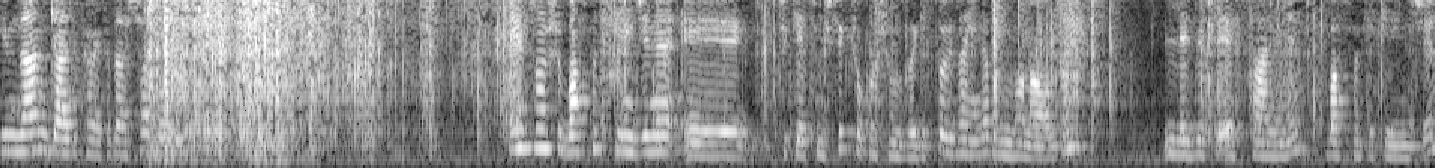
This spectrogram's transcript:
Bim'den geldik arkadaşlar. En son şu basmati pirincini e, tüketmiştik. Çok hoşumuza gitti. O yüzden yine bundan aldım. Lezzeti efsanenin basmati pirinci.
